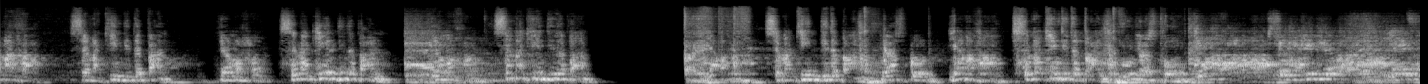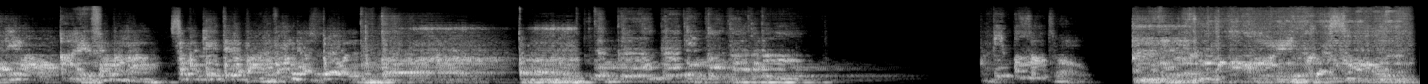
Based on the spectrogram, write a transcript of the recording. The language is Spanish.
Yamaha. Sema Kindi the Pan. Yamaha. Sema Kindi the Pan. Yamaha. Sema Kindi the Pan. Yamaha. Sema Kindi the Pan. Gasport. Yamaha. Sema Kindi the Pan. Gasport. Yamaha. Sema Kindi the Pan. Let's give up. Yamaha. Sema Kindi the Pan. Gasport. People. Sato. Croissant.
